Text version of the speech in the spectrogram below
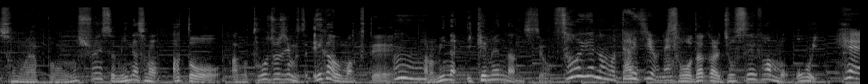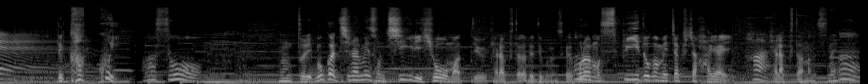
そのやっぱ面白いですよ。みんなそのあとあの登場人物絵が上手くて、うんうん。あのみんなイケメンなんですよ、ーそういうのも大事よね。そうだから女性ファンも多い。へえ。でかっこいい、あそう本当に。僕はちなみにその千切氷馬っていうキャラクターが出てくるんですけどこれはもうスピードがめちゃくちゃ速いはい。キャラクターなんですね、うん。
